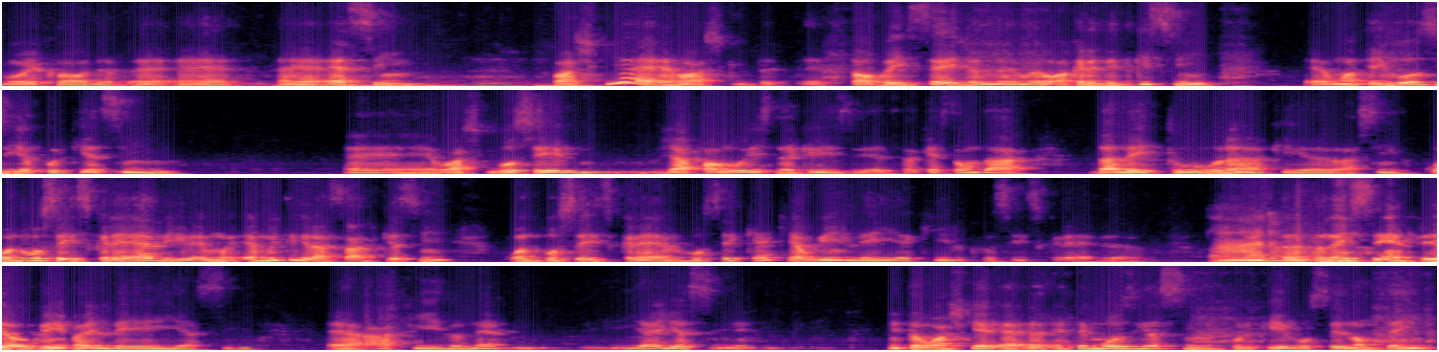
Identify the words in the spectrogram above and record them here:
Oi, Cláudia. É, é, é, é, sim. Eu acho que é, eu acho que é, talvez seja, né? eu acredito que sim. É uma teimosia, porque assim, é, eu acho que você já falou isso, né, Cris? Essa questão da, da leitura, que assim, quando você escreve, é, é, muito engraçado que assim, quando você escreve, você quer que alguém leia aquilo que você escreve. Claro. No entanto, nem sempre alguém vai ler assim, é, aquilo, né? E aí, assim, então eu acho que é, é, é teimosia sim, porque você não tem.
